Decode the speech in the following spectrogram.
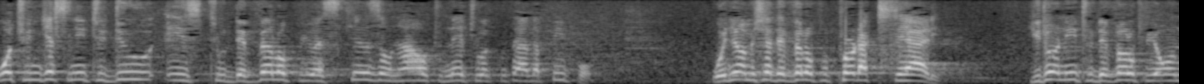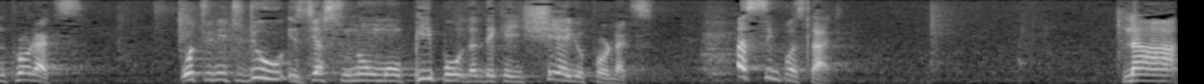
What you just need to do is to develop your skills on how to network with other people. Wenyewe wamesha develop a product tayari. You don't need to develop your own products. What you need to do is just to know more people that they can share your products. As simple as that. Na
